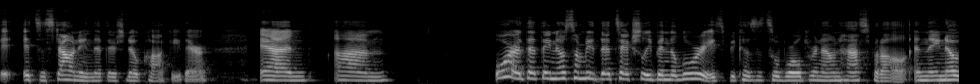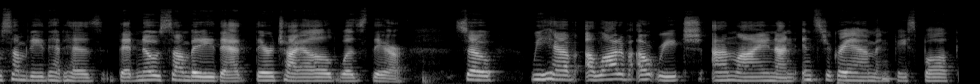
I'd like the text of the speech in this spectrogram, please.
it's astounding that there's no coffee there and um or that they know somebody that's actually been to Lurie's because it's a world-renowned hospital and they know somebody that has that knows somebody that their child was there so we have a lot of outreach online on Instagram and Facebook.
